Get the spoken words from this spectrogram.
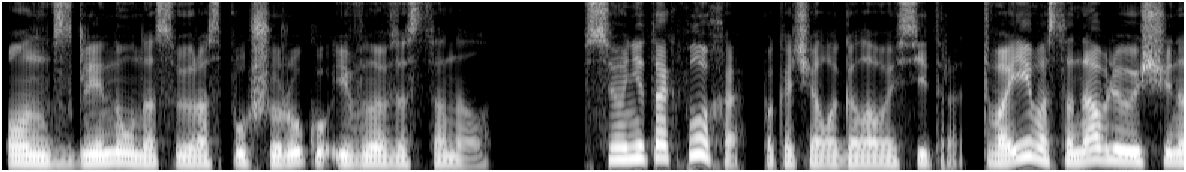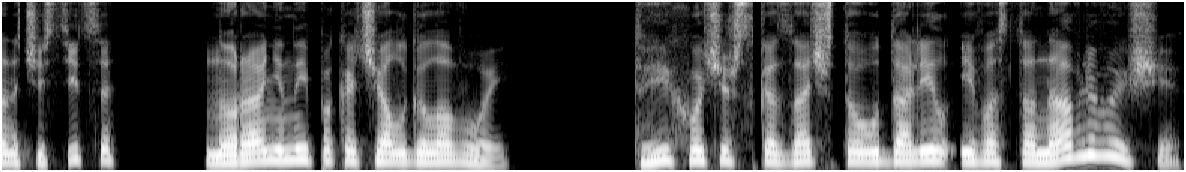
Он взглянул на свою распухшую руку и вновь застонал. «Все не так плохо», — покачала головой Ситра. «Твои восстанавливающие наночастицы...» Но раненый покачал головой. «Ты хочешь сказать, что удалил и восстанавливающие?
